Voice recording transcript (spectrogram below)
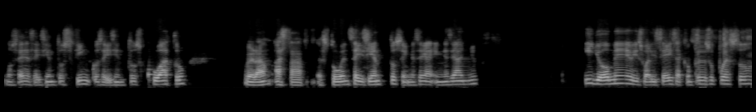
no sé, de 605, 604, ¿verdad? Hasta estuvo en 600 en ese, en ese año. Y yo me visualicé y saqué un presupuesto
